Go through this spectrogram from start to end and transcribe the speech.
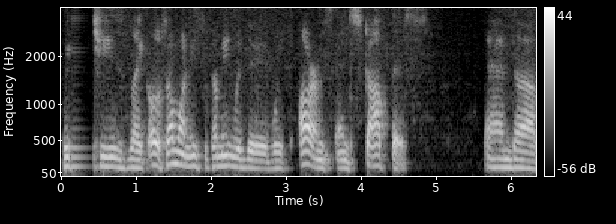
which is like, oh, someone needs to come in with the with arms and stop this and uh,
